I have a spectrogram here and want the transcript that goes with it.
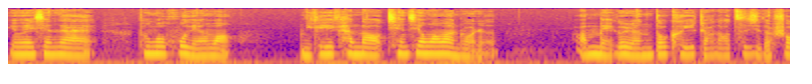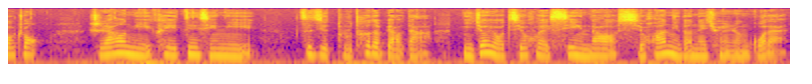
因为现在通过互联网，你可以看到千千万万种人，而每个人都可以找到自己的受众。只要你可以进行你自己独特的表达，你就有机会吸引到喜欢你的那群人过来，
